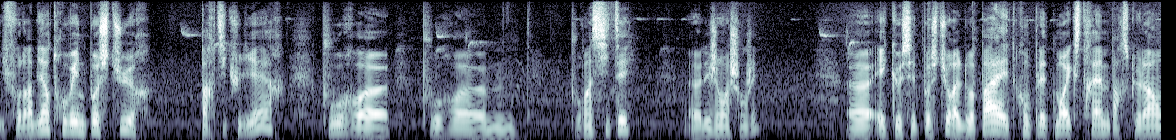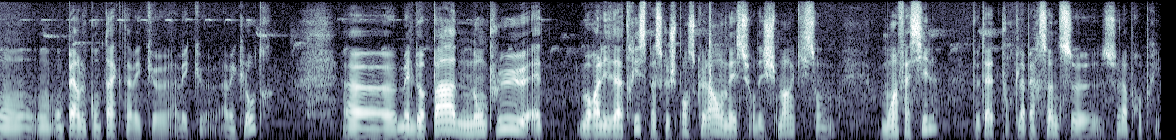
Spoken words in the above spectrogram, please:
il faudra bien trouver une posture particulière pour, euh, pour, pour inciter les gens à changer. et que cette posture, elle ne doit pas être complètement extrême parce que là, on, perd le contact avec, avec, avec l'autre. Mais elle ne doit pas non plus être moralisatrice parce que je pense que là, on est sur des chemins qui sont moins faciles, peut-être, pour que la personne se, l'approprie.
